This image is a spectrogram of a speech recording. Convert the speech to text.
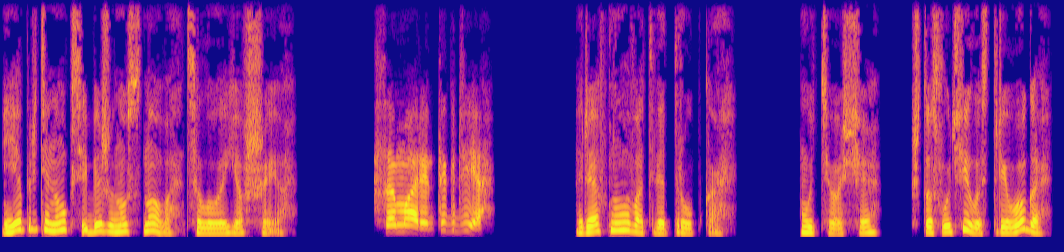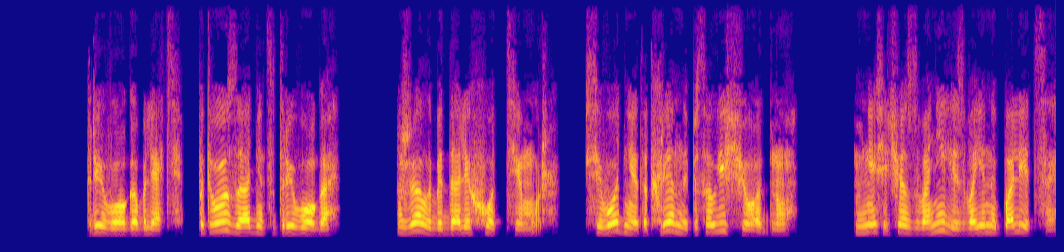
Я притянул к себе жену снова, целуя ее в шею. «Самарин, ты где?» Рявкнула в ответ трубка. «У тещи. Что случилось, тревога?» «Тревога, блядь. По твою задницу тревога. Жалобе дали ход, Тимур. Сегодня этот хрен написал еще одну. Мне сейчас звонили из военной полиции.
